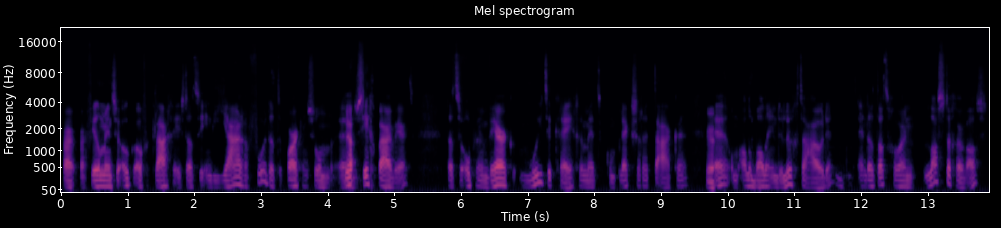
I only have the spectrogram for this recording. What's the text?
waar, waar veel mensen ook over klagen is dat ze in die jaren voordat de Parkinson eh, Ja. zichtbaar werd, dat ze op hun werk moeite kregen met complexere taken Ja. hè, om alle ballen in de lucht te houden. En dat dat gewoon lastiger was.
